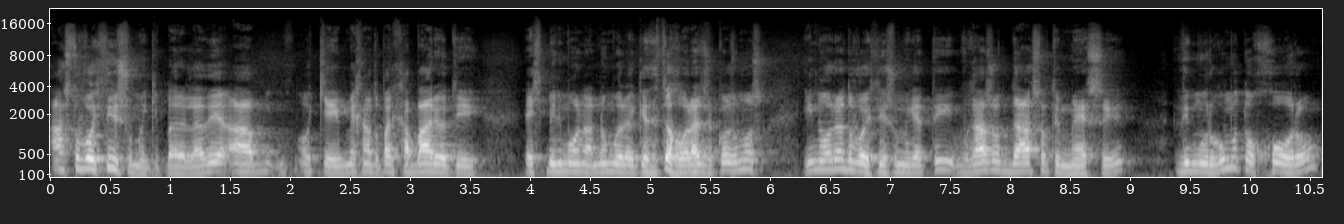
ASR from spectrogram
ας το βοηθήσουμε εκεί πέρα. Δηλαδή, OK, okay, μέχρι να το πάρει χαμπάρι ότι έχει μείνει μόνο ένα νούμερο και δεν το αγοράζει ο κόσμος, είναι ωραίο να το βοηθήσουμε γιατί βγάζοντά το από τη μέση, δημιουργούμε το χώρο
